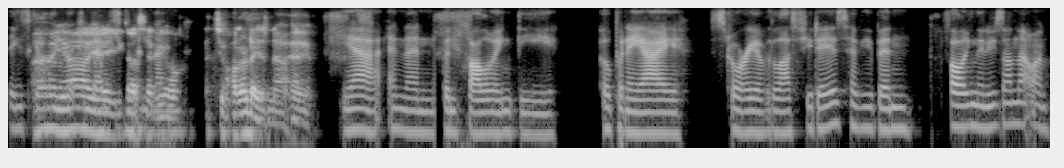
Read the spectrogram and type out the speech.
things go. Oh yeah, yeah. You guys have your then- your holidays now, hey? yeah, and then been following the OpenAI story over the last few days. Have you been following the news on that one?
